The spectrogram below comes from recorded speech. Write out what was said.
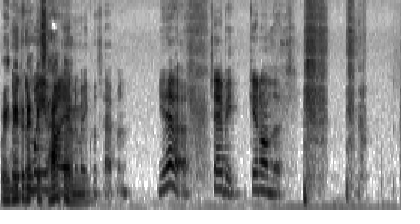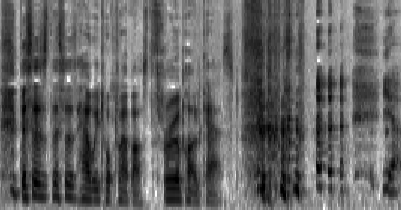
We need to make this we hire to make this happen? Yeah, Tabby, get on this. This is this is how we talk to our boss through a podcast. Yeah.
